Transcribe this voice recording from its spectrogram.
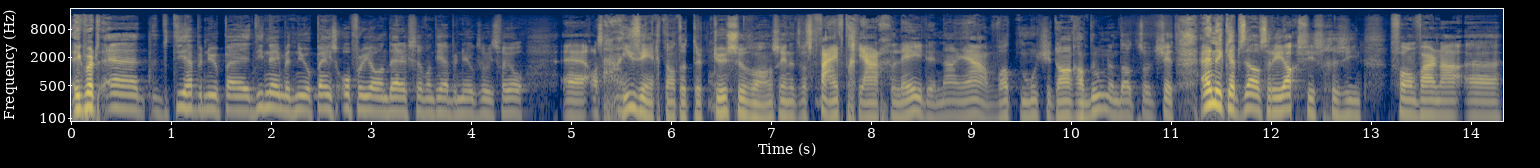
Ik werd, uh, die, hebben nu, die nemen het nu opeens op voor Johan Derksen, want die hebben nu ook zoiets van, joh, uh, als hij zegt dat het ertussen was en het was 50 jaar geleden, nou ja, wat moet je dan gaan doen en dat soort shit. En ik heb zelfs reacties gezien van waarna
